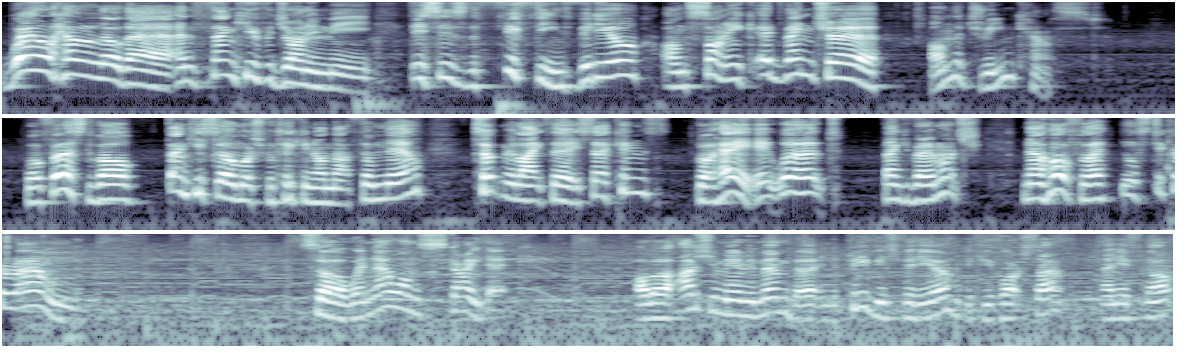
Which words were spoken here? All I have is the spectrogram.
Well, hello there, and thank you for joining me. This is the 15th video on Sonic Adventure on the Dreamcast. But first of all, thank you so much for clicking on that thumbnail. Took me like 30 seconds, but hey, it worked. Thank you very much. Now hopefully you'll stick around. So we're now on Skydeck. Although as you may remember in the previous video, if you've watched that, and if not,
